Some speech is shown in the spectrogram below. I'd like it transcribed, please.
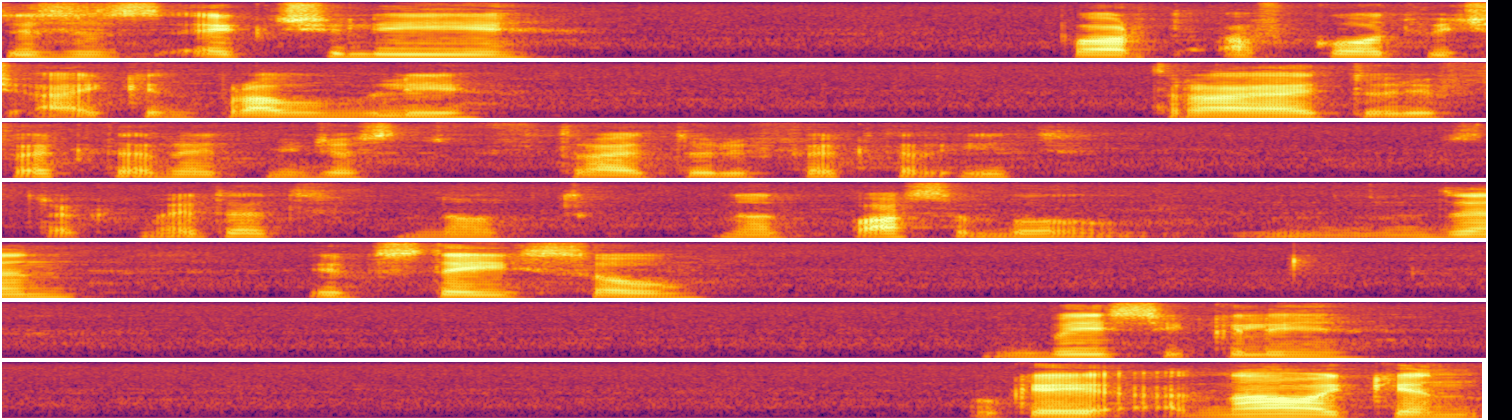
this is actually part of code which I can probably try to refactor. Let me just try to refactor it. Struct method not not possible. Then it stays so. Basically okay now I can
